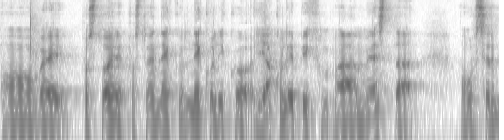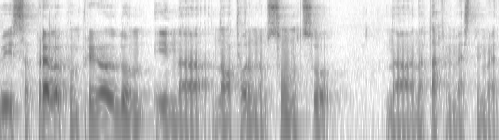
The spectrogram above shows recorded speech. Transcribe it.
Ovaj, postoje, postoje neko, nekoliko jako lepih a, mesta u Srbiji sa prelepom prirodom i na, na otvorenom suncu na, na takvim mestima je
